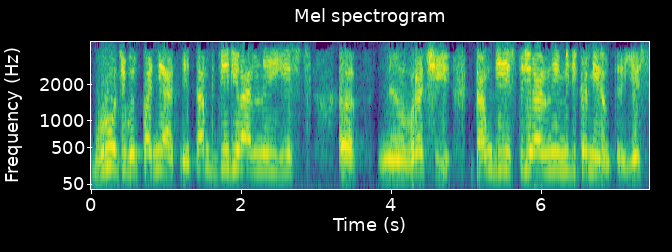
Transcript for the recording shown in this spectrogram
вроде бы понятнее. Там, где реальные есть э, врачи, там, где есть реальные медикаменты, есть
